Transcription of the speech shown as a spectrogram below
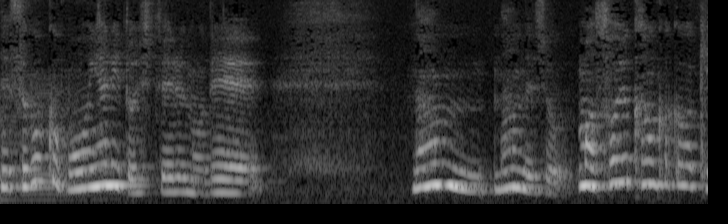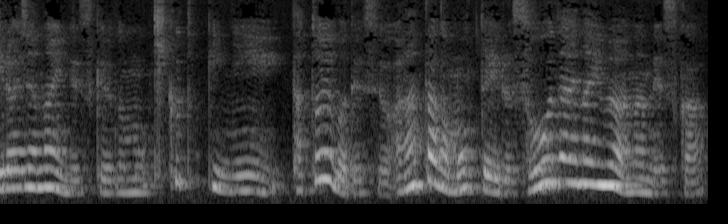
ですごくぼんやりとしてるのでなんなんでしょう。まあそういう感覚は嫌いじゃないんですけれども聞く時に例えばですよあなたが持っている壮大な夢は何ですか？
